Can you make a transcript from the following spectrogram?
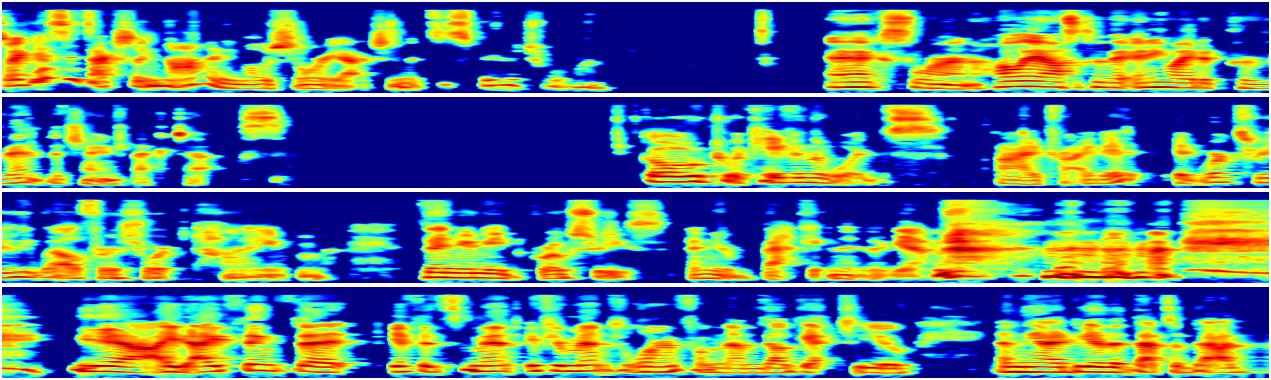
So I guess it's actually not an emotional reaction, it's a spiritual one. Excellent. Holly asks Are there any way to prevent the change back attacks? Go to a cave in the woods. I tried it. It works really well for a short time. Then you need groceries and you're back in it again. yeah, I, I, think that if it's meant, if you're meant to learn from them, they'll get to you. And the idea that that's a bad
